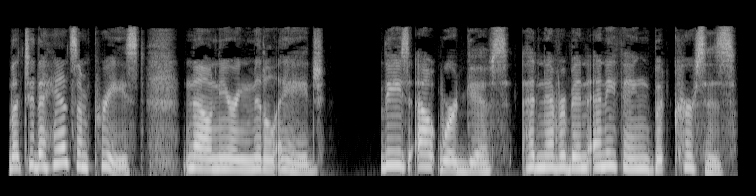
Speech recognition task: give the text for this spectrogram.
But to the handsome priest, now nearing middle age, these outward gifts had never been anything but curses.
